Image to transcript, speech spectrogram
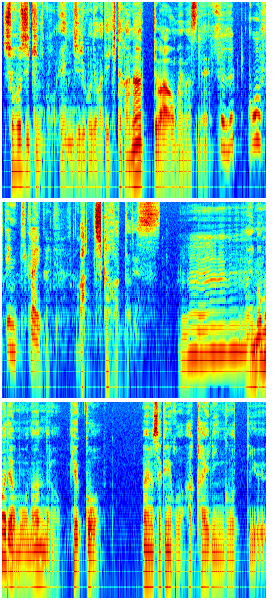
正直にこう演じることができたかなっては思いますね。鈴木康介に近い感じですか？あ近かったです、うーん。まあ今まではもうなんだろう。結構前の作にこう赤いリンゴっていう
